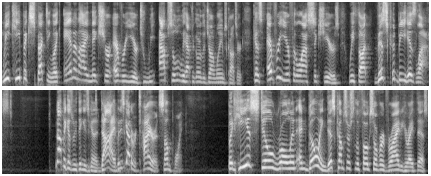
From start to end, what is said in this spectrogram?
We keep expecting, like Ann and I make sure every year to we absolutely have to go to the John Williams concert because every year for the last six years we thought this could be his last. Not because we think he's going to die, but he's got to retire at some point. But he is still rolling and going. This comes from the folks over at Variety who write this.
